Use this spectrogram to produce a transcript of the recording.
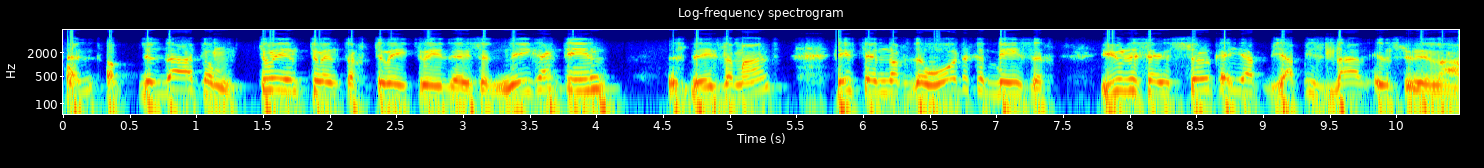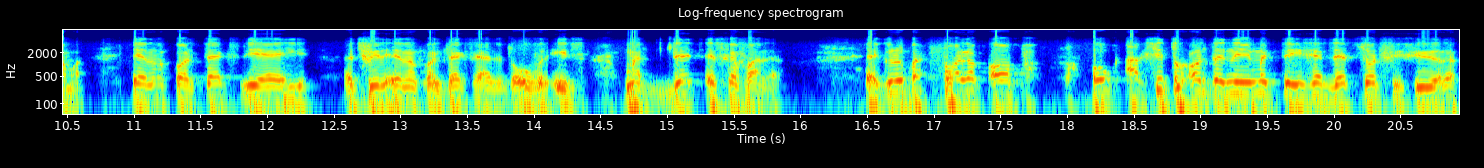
En op de datum 22 2 2019, dus deze maand, heeft hij nog de woorden gebezigd. Jullie zijn zulke jap jappies daar in Suriname. In een context die hij, het viel in een context gaat het over iets. Maar dit is gevallen. Ik roep het volk op ook actie te ondernemen tegen dit soort figuren.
